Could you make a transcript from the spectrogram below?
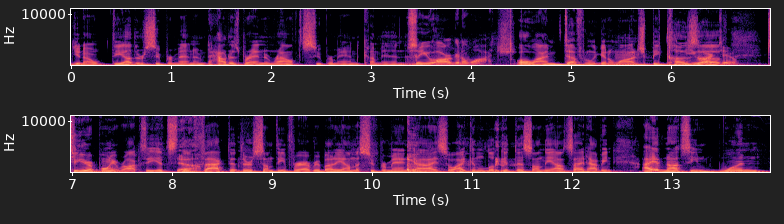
you know the other Superman and how does Brandon Routh's Superman come in? So you are gonna watch. Oh, I'm definitely going to watch mm-hmm. because You are of too. to your point, Roxy. It's Yeah. the fact that there's something for everybody. I'm a Superman guy, so I can look at this on the outside. Having I have not seen one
